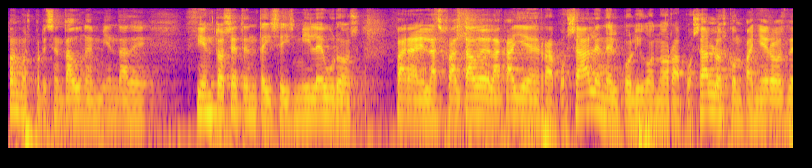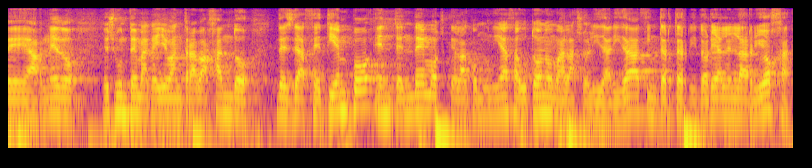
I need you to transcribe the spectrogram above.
Hemos presentado una enmienda de 176.000 euros para el asfaltado de la calle Raposal, en el polígono Raposal. Los compañeros de Arnedo es un tema que llevan trabajando desde hace tiempo. Entendemos que la comunidad autónoma, la solidaridad interterritorial en La Rioja,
